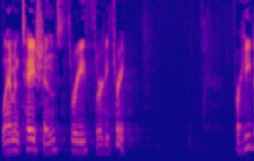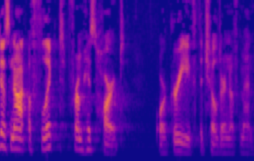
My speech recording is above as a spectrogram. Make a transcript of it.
Lamentations 3:33. For he does not afflict from his heart or grieve the children of men.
